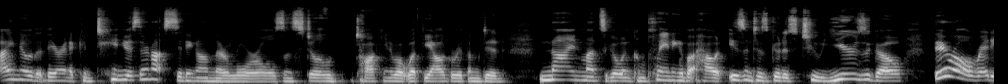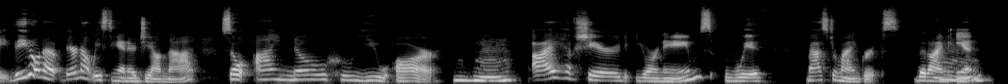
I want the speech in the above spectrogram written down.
I know that they're in a continuous, they're not sitting on their laurels and still talking about what the algorithm did nine months ago and complaining about how it isn't as good as two years ago. They're already, they don't have, they're not wasting energy on that. So I know who you are. Mm-hmm. I have shared your names with mastermind groups that I'm mm-hmm. in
